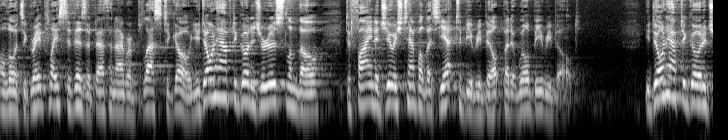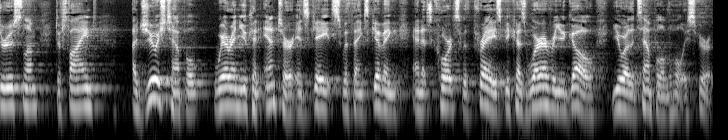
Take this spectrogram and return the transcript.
although it's a great place to visit. Beth and I were blessed to go. You don't have to go to Jerusalem, though, to find a Jewish temple that's yet to be rebuilt, but it will be rebuilt. You don't have to go to Jerusalem to find a Jewish temple wherein you can enter its gates with thanksgiving and its courts with praise, because wherever you go, you are the temple of the Holy Spirit.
